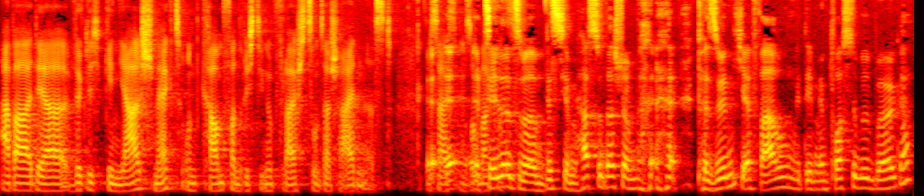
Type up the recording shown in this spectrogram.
aber der wirklich genial schmeckt und kaum von richtigem Fleisch zu unterscheiden ist. Das heißt, äh, Erzähl uns mal ein bisschen, hast du da schon persönliche Erfahrungen mit dem Impossible Burger?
